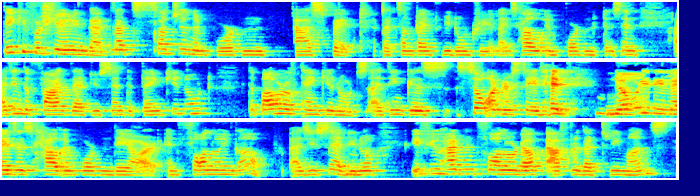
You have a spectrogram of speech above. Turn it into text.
Thank you for sharing that. That's such an important aspect that sometimes we don't realize how important it is. And I think the fact that you sent a thank you note the power of thank you notes i think is so understated. Mm-hmm. nobody realizes how important they are and following up. As you said mm-hmm. you know if you hadn't followed up after that three months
